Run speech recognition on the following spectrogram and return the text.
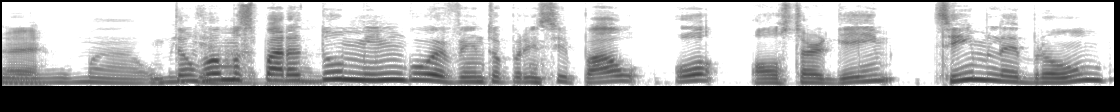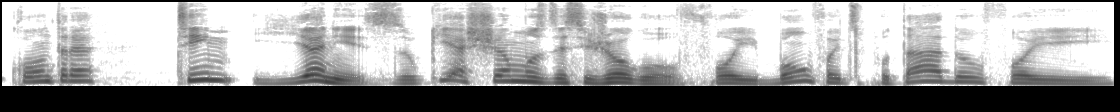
é. uma, uma Então vamos para né? domingo, o evento principal, o All-Star Game, Team LeBron contra Team Yannis. O que achamos desse jogo? Foi bom? Foi disputado? Foi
